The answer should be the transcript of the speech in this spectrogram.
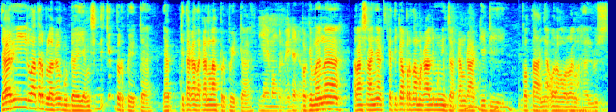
Dari latar belakang budaya yang sedikit berbeda, ya kita katakanlah berbeda. Iya, emang berbeda dong. Bagaimana rasanya ketika pertama kali menginjakkan kaki di kotanya orang-orang halus?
